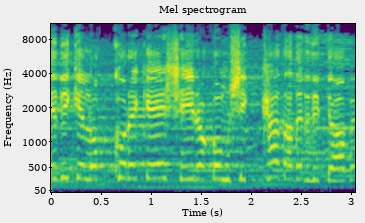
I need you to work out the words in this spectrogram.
এদিকে লক্ষ্য রেখে সেই রকম শিক্ষা তাদের দিতে হবে।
